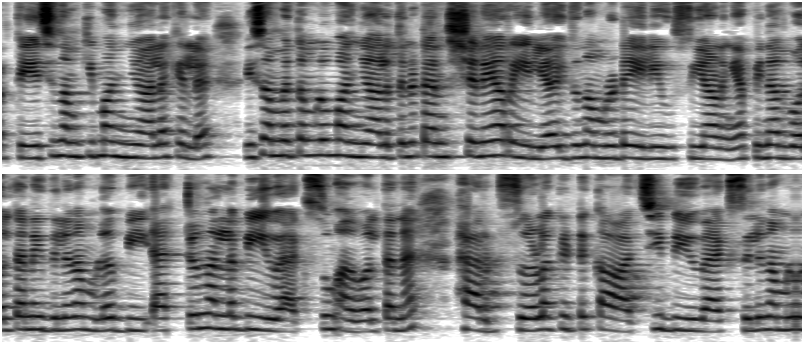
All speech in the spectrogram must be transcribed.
പ്രത്യേകിച്ച് നമുക്ക് ഈ മഞ്ഞാലൊക്കെ അല്ലേ? ഈ സമയത്ത് നമ്മൾ മഞ്ഞാലത്തിന് ടെൻഷനേ അറിയില്ല. ഇത് നമ്മൾ ഡെയിലി യൂസ് ചെയ്യുകയാണെങ്കിൽ. പിന്നെ അതുപോലെ തന്നെ ഇതിൽ നമ്മൾ ബി ഏറ്റവും നല്ല ബി വാക്സും അതുപോലെ തന്നെ ഹെർബ്സുകളൊക്കെ ഇട്ട് കാച്ചി ബി വാക്സിൽ നമ്മൾ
